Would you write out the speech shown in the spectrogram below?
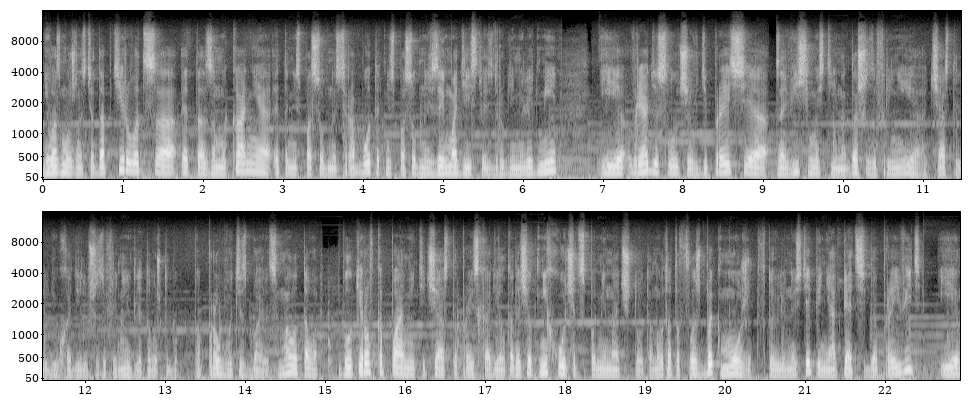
невозможность адаптироваться, это замыкание, это неспособность работать, неспособность взаимодействовать с другими людьми. И в ряде случаев депрессия, зависимости, иногда шизофрения. Часто люди уходили в шизофрению для того, чтобы попробовать избавиться. Мало того, блокировка памяти часто происходила, когда человек не хочет вспоминать что-то. Но вот этот флешбэк может в той или иной степени опять себя проявить, и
